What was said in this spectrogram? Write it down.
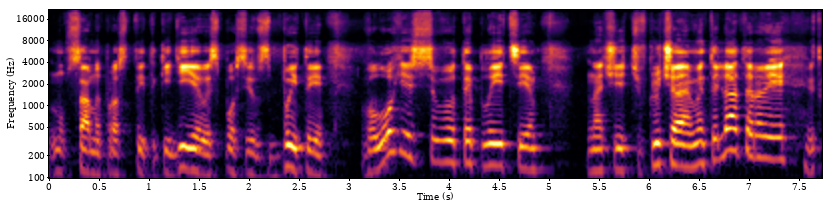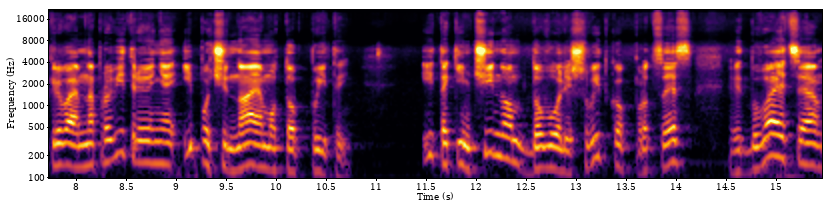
ну саме простий такий дієвий спосіб збити вологість в теплиці. Значить, включаємо вентилятори, відкриваємо на провітрювання і починаємо топити. І таким чином доволі швидко процес відбувається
